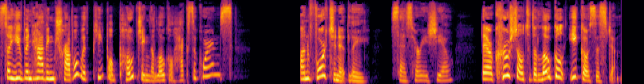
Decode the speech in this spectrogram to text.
So you've been having trouble with people poaching the local hexacorns? Unfortunately, says Horatio, they are crucial to the local ecosystem,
